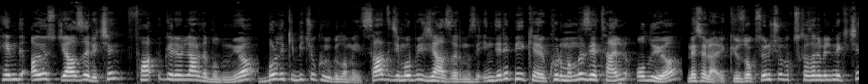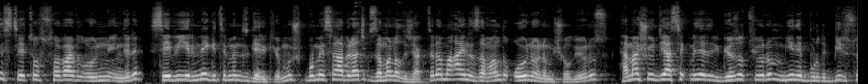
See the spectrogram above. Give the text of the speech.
hem de iOS cihazlar için farklı görevler de bulunuyor. Buradaki birçok uygulamayı sadece mobil cihazlarımıza indirip bir kere kurmamız yeterli oluyor. Mesela 293 Robux kazanabilmek için State of Survival oyununu indirip seviye 20'ye getirmemiz gerekiyormuş. Bu mesela birazcık zaman alacaktır ama aynı zamanda oyun oynamış oluyoruz. Hemen şöyle diğer sekmelere de bir göz atıyorum. Yine burada bir sürü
